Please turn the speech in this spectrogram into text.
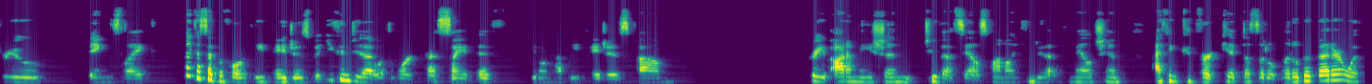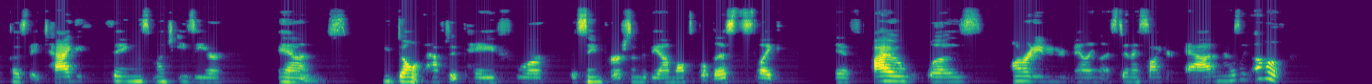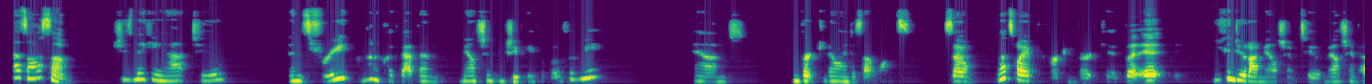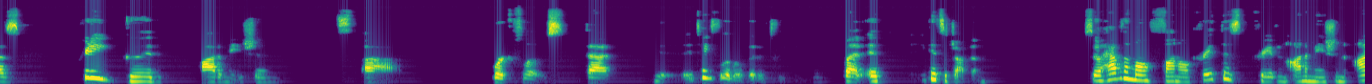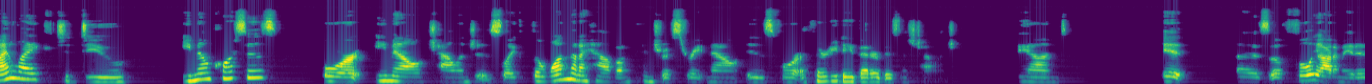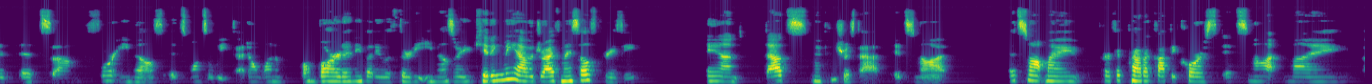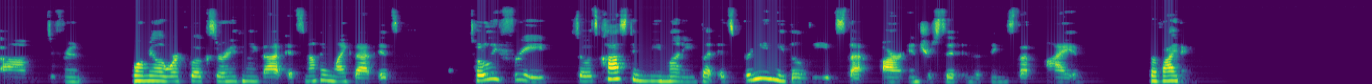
through things like, like I said before, with lead pages, but you can do that with a WordPress site if you don't have Leadpages. Um, create automation to that sales funnel. You can do that with MailChimp. I think ConvertKit does it a little bit better with because they tag things much easier and you don't have to pay for the same person to be on multiple lists. Like if I was already in your mailing list and I saw your ad and I was like, oh, that's awesome. she's making that too, and it's free, I'm gonna click that. Then Mailchimp makes you pay for both of me, and ConvertKit only does that once. So that's why I prefer ConvertKit. But it you can do it on Mailchimp too. Mailchimp has pretty good automation uh, workflows that it, takes a little bit of tweaking, but it, it gets the job done. So have them all funnel. Create this. Create an automation. I like to do email courses or email challenges. Like the one that I have on Pinterest right now is for a 30 day better business challenge. And it is fully automated, it's um, four emails, it's once a week. I don't want to bombard anybody with 30 emails. Are you kidding me? I would drive myself crazy. And that's my Pinterest ad. It's not, it's not my perfect product copy course. It's not my um, different formula workbooks or anything like that. It's nothing like that. It's totally free. So it's costing me money, but it's bringing me the leads that are interested in the things that I am providing.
